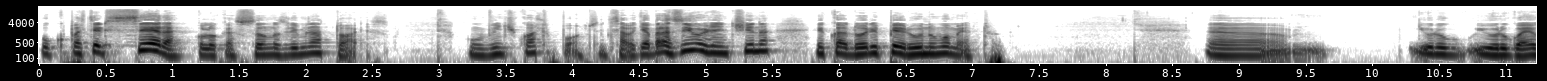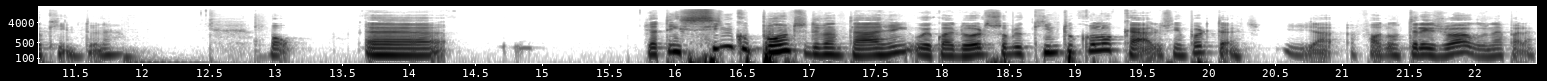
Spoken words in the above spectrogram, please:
ocupa a terceira colocação nas eliminatórias, com 24 pontos. A gente sabe que é Brasil, Argentina, Equador e Peru no momento. Uh, e, o Uruguai é o quinto, né? Bom, uh, já tem cinco pontos de vantagem o Equador sobre o quinto colocado, isso é importante. Já faltam três jogos né, para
